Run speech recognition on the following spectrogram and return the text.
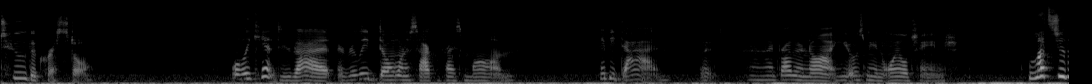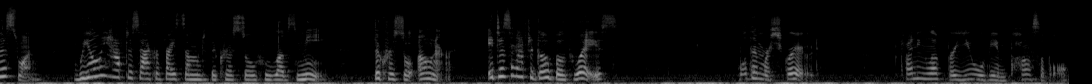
to the crystal. Well, we can't do that. I really don't want to sacrifice mom. Maybe dad, but uh, I'd rather not. He owes me an oil change. Let's do this one. We only have to sacrifice someone to the crystal who loves me, the crystal owner. It doesn't have to go both ways. Well, then we're screwed. Finding love for you will be impossible.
